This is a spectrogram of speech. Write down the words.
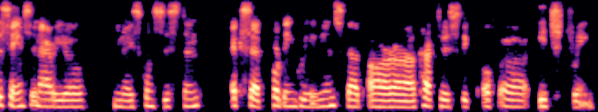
the same scenario, you know, is consistent except for the ingredients that are uh, characteristic of uh, each drink.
